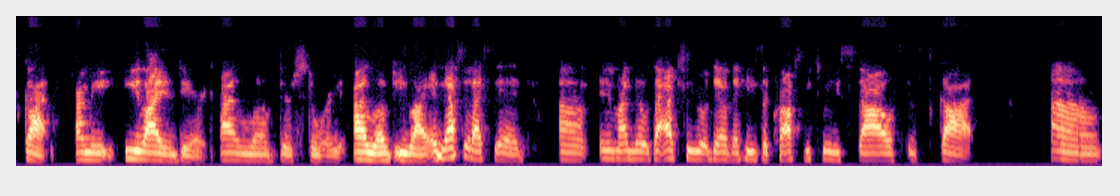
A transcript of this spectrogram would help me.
Scott. I mean Eli and Derek. I loved their story. I loved Eli, and that's what I said um, in my notes. I actually wrote down that he's a cross between Stiles and Scott. Um,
